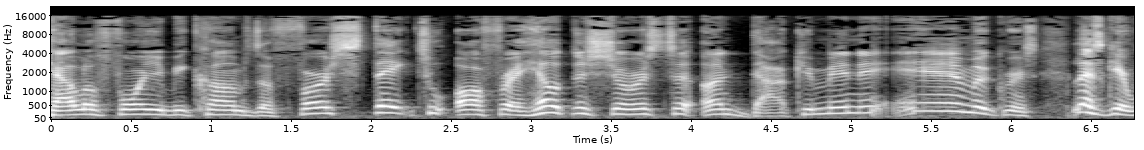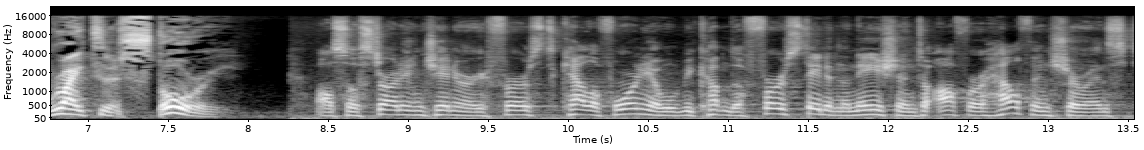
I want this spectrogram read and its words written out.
California becomes the first state to offer health insurance to undocumented immigrants. Let's get right to the story. Also, starting January 1st, California will become the first state in the nation to offer health insurance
